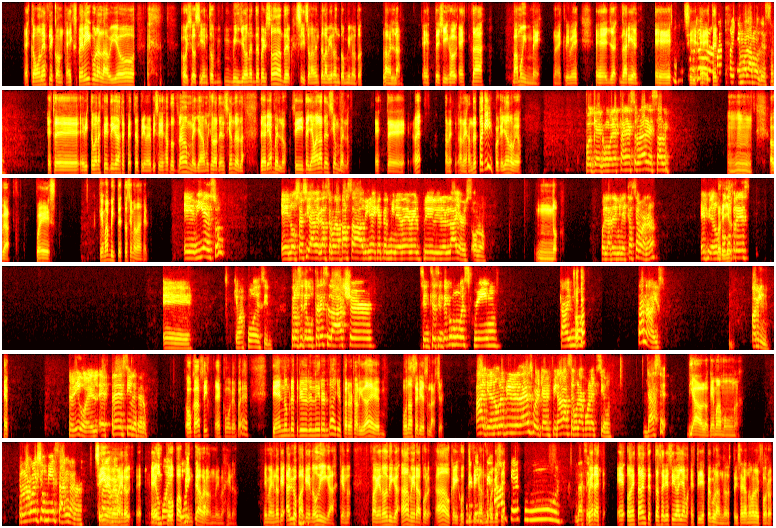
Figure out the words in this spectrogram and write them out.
Es como Netflix con ex película, la vio 800 millones de personas, de, sí, solamente la vieron dos minutos, la verdad. Este chico, esta va muy me, nos escribe eh, Dariel. Eh, sí, este, de eso. Este, he visto buenas críticas respecto al primer episodio de Half Dragon, me llama mucho la atención, de verdad. Deberías verlo. Si te llama la atención, verlo. Este, Alejandro está aquí, porque yo no lo veo. Porque como él está en el celular, le sale. Mm, ok, pues, ¿qué más viste esta semana, Ángel? Eh, vi eso. Eh, no sé si a ver, la semana pasada dije que terminé de ver Pretty Little Liars o no. No. Pues la terminé esta semana. El final un poco predecible. Eh, ¿Qué más puedo decir? Pero si te gusta el slasher, se, siente como un scream. Está nice. A mí, eh. te digo, él es predecible, pero. Ok, sí, es como que pues, tiene el nombre Pretty Little Liars, pero en realidad es una serie slasher. Ah, tiene nombre Liars porque al final hace una conexión. Ya sé. Diablo, qué mamona. Pero una conexión bien zángana. Sí, me, imagino. Es un copa bien cabrón, me imagino. Me imagino que algo para que no diga, que no, para que no diga, ah, mira, por, ah, ok, justificando porque sí. qué cool. Mira, este, eh, honestamente, esta serie se iba a llamar, estoy especulando, estoy sacándome del foro,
